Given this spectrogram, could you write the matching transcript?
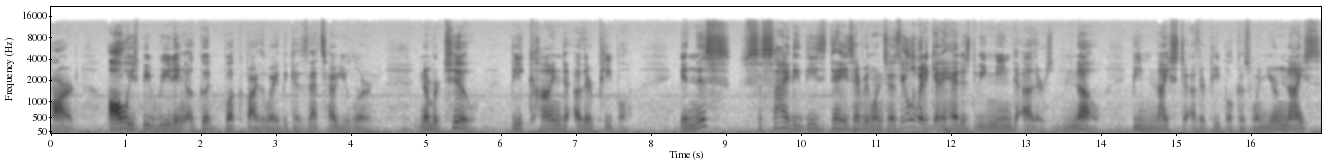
hard. Always be reading a good book, by the way, because that's how you learn. Number two, be kind to other people. In this society these days, everyone says the only way to get ahead is to be mean to others. No, be nice to other people because when you're nice,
